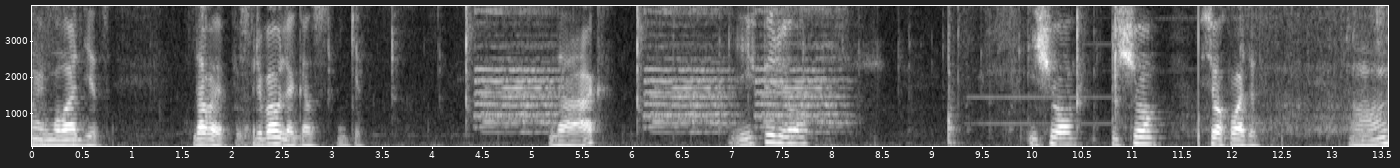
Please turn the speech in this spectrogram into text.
Ой, молодец. Давай, прибавляй газ, Никит. Так. И вперед. Еще, еще. Все, хватит. Ага.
